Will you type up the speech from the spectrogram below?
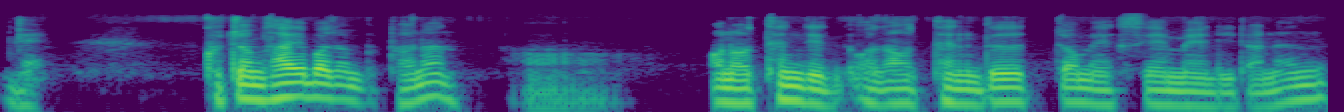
네. 9.42 버전부터는 어, unattended, unattended.xml이라는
